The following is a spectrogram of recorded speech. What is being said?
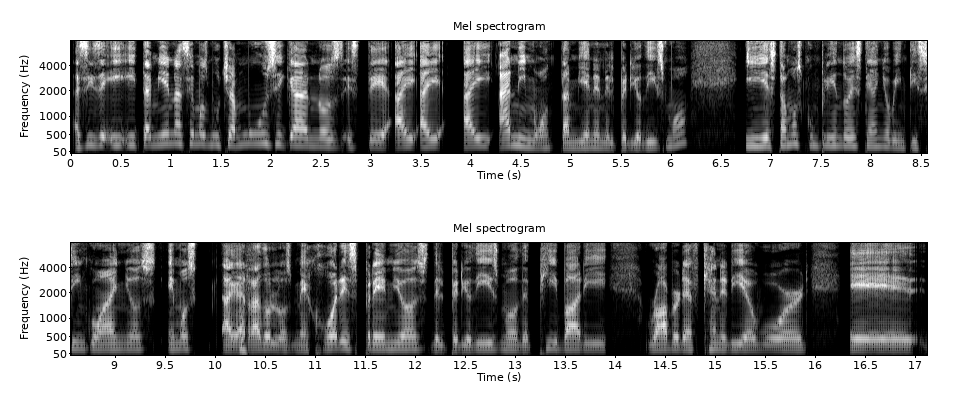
Así y, también hacemos mucha música, nos, este, hay, hay, hay ánimo también en el periodismo y estamos cumpliendo este año 25 años. Hemos agarrado los mejores premios del periodismo, de Peabody, Robert F. Kennedy Award, eh,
